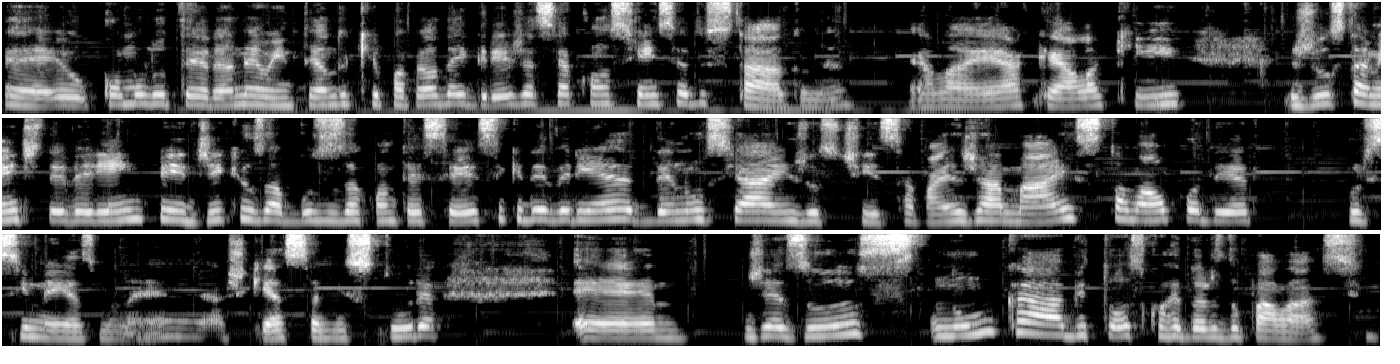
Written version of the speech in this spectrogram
É, eu, como luterana, eu entendo que o papel da igreja é ser a consciência do Estado, né? Ela é aquela que justamente deveria impedir que os abusos acontecessem, que deveria denunciar a injustiça, mas jamais tomar o poder por si mesmo, né? Acho que essa mistura. É, Jesus nunca habitou os corredores do palácio.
